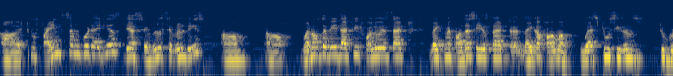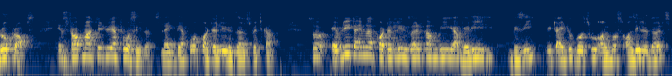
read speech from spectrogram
Uh, to find some good ideas there are several several ways. Um, uh, one of the way that we follow is that like my father says that uh, like a farmer who has two seasons to grow crops in stock market we have four seasons. Like there are four quarterly results which come. So every time a quarterly result come we are very busy. We try to go through almost all the results.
